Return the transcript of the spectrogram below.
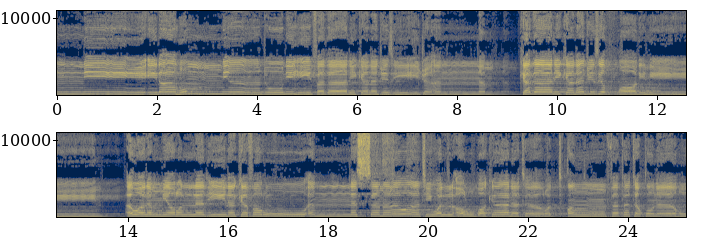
اله من دونه فذلك نجزيه جهنم كذلك نجزي الظالمين اولم ير الذين كفروا ان السماوات والارض كانتا رتقا ففتقناهما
